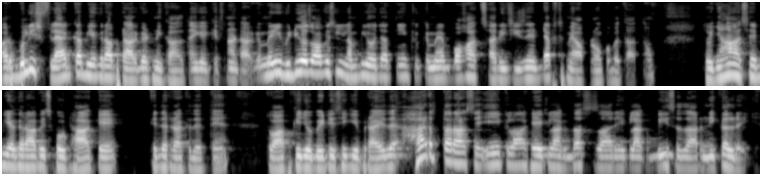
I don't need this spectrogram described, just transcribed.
और बुलिश फ्लैग का भी अगर आप टारगेट निकालते हैं कि कितना टारगेट मेरी वीडियोस ऑब्वियसली लंबी हो जाती हैं क्योंकि मैं बहुत सारी चीज़ें डेप्थ में आप लोगों को बताता हूँ। तो यहाँ से भी अगर आप इसको उठा के इधर रख देते हैं तो आपकी जो बीटीसी की प्राइस है, हर तरह से एक लाख एक लाख दस हज़ार, एक लाख बीस हज़ार निकल रही है।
